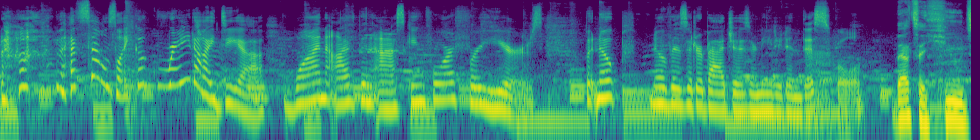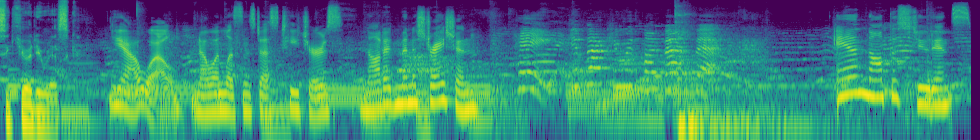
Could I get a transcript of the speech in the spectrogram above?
That sounds like a great idea. One I've been asking for for years. But nope, no visitor badges are needed in this school. That's a huge security risk. Yeah, well, no one listens to us teachers, not administration, Hey, get back here with my backpack. and not the students,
